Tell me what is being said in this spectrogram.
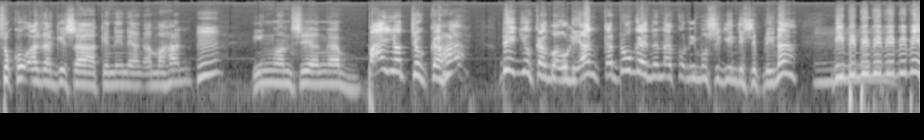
sukuan lagi sa kinini ang amahan. Mm. ingon siya nga bayot jud ka ha? Di jud ka maulian. Kadugay na nako nimo siging disiplina. Bibi bibi bibi bibi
